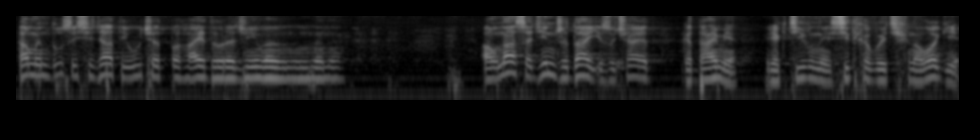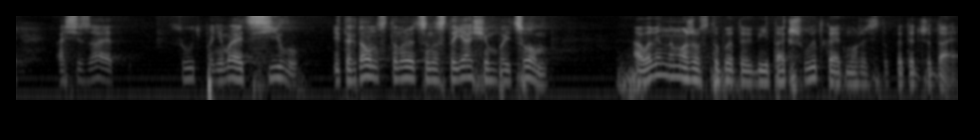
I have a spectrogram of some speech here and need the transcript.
Там индусы сидят и учат по гайду Раджима. А у нас один джедай изучает годами реактивные ситховые технологии, осязает суть, понимает силу. И тогда он становится настоящим бойцом. Але він не може вступити в бій так швидко, як можуть вступити джедаї.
